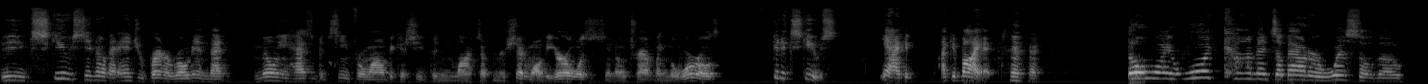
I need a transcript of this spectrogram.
the excuse, you know, that Andrew Brenner wrote in that Millie hasn't been seen for a while because she'd been locked up in her shed while the Earl was, you know, traveling the world. Good excuse. Yeah, I could, I could buy it. though I would comment about her whistle, though,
